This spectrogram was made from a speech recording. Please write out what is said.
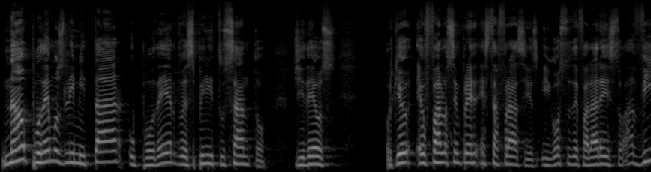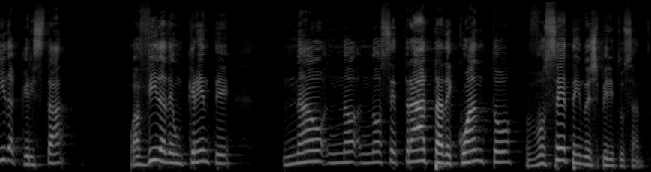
Não podemos limitar o poder do Espírito Santo de Deus. Porque eu, eu falo sempre esta frase e gosto de falar isto: a vida cristã, ou a vida de um crente, não, não, não se trata de quanto você tem do Espírito Santo.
